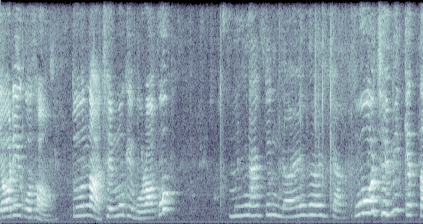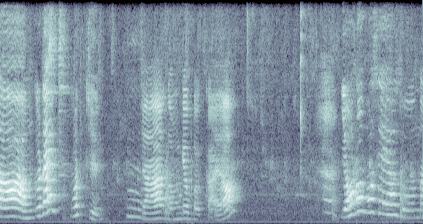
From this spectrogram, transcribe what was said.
여리고성. 도훈아, 제목이 뭐라고? 무너진 너의 소자. 우와, 재밌겠다. 안 그래? 맞지? 응. 자, 넘겨볼까요? 열어보세요, 도훈아.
